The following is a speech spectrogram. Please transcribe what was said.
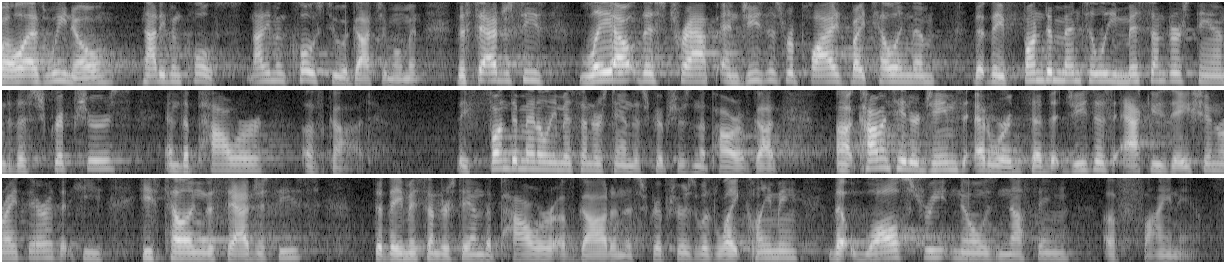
Well, as we know, not even close, not even close to a gotcha moment. The Sadducees lay out this trap, and Jesus replies by telling them that they fundamentally misunderstand the scriptures and the power of God. They fundamentally misunderstand the scriptures and the power of God. Uh, commentator James Edwards said that Jesus' accusation right there, that he, he's telling the Sadducees that they misunderstand the power of God and the scriptures, was like claiming that Wall Street knows nothing of finance.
